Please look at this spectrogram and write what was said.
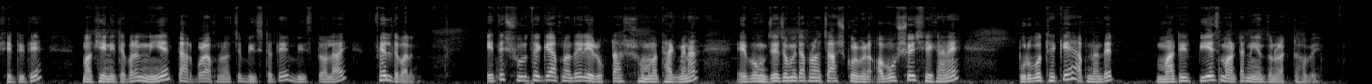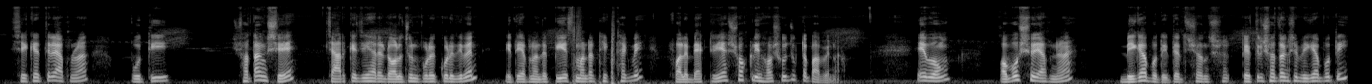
সেটিতে মাখিয়ে নিতে পারেন। নিয়ে তারপর আপনারা হচ্ছে বীজটাতে বীজতলায় ফেলতে পারেন। এতে শুরু থেকে আপনাদের এই রোগটা সম্ভাবনা থাকবে না এবং যে জমিতে আপনারা চাষ করবেন অবশ্যই সেখানে পূর্ব থেকে আপনাদের মাটির পিএস মানটা নিয়ন্ত্রণ রাখতে হবে। সেক্ষেত্রে আপনারা প্রতি শতাংশে চার কেজি হারে ডলচুন প্রয়োগ করে দিবেন। এতে আপনাদের পিএস মানটা ঠিক থাকবে, ফলে ব্যাকটেরিয়া সক্রিয় হওয়ার সুযোগটা পাবে না। এবং অবশ্যই আপনারা বিঘা প্রতি তেত্রিশ শতাংশ- তেত্রিশ শতাংশে বিঘা প্রতি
